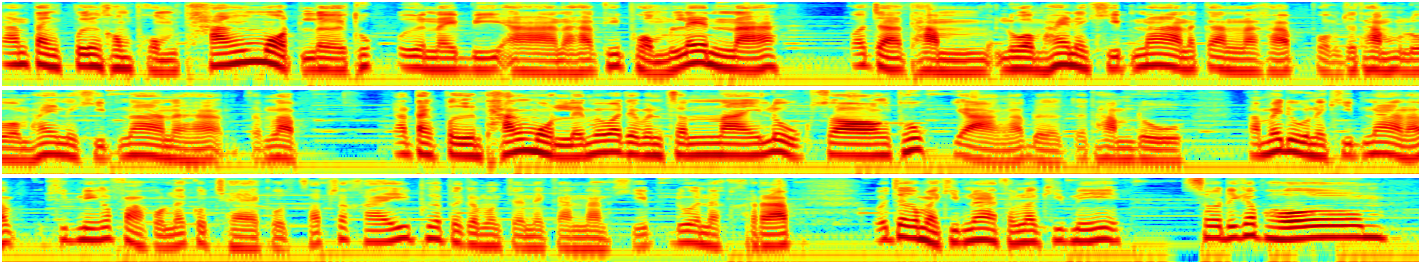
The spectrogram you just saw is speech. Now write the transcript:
การแต่งปืนของผมทั้งหมดเลยทุกปืนใน BR นะครับที่ผมเล่นนะ ก็จะทำรวมให้ในคลิปหน้านะกันนะครับ ผมจะทำรวมให้ในคลิปหน้านะฮะสำหรับการแต่งปืนทั้งหมดเลยไม่ว่าจะเป็นสไนลูกซองทุกอย่างครับเดี๋ยวจะทำดูทำให้ดูในคลิปหน้านะครับ คลิปนี้ก็ฝากกดไลค์กดแชร์กด Subscribe เพื่อเป็นกำลังใจในการนำคลิปด้วยนะครับไว้เจอกันใหม่คลิปหน้าสำหรับคลิปนี้ สวัสดีครับผม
